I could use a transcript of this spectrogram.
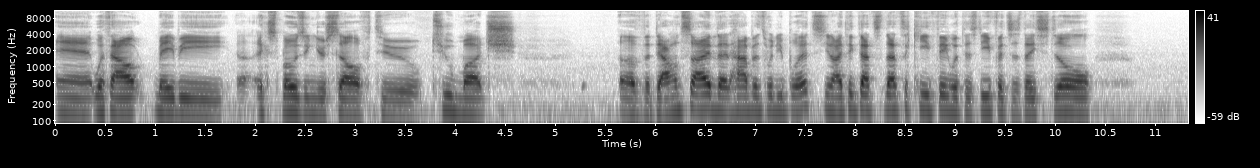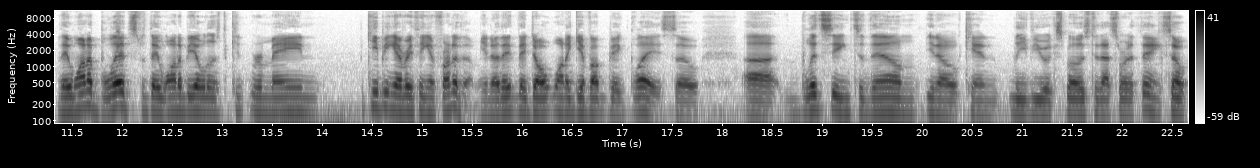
and without maybe uh, exposing yourself to too much of the downside that happens when you blitz. You know, I think that's that's a key thing with this defense is they still they want to blitz, but they want to be able to remain keeping everything in front of them. You know, they, they don't want to give up big plays. So uh, blitzing to them, you know, can leave you exposed to that sort of thing. So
